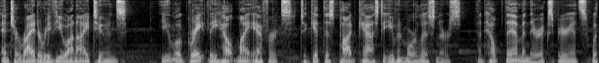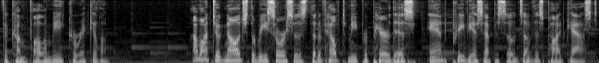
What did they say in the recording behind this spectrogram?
and to write a review on iTunes, you will greatly help my efforts to get this podcast to even more listeners and help them in their experience with the Come Follow Me curriculum. I want to acknowledge the resources that have helped me prepare this and previous episodes of this podcast.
